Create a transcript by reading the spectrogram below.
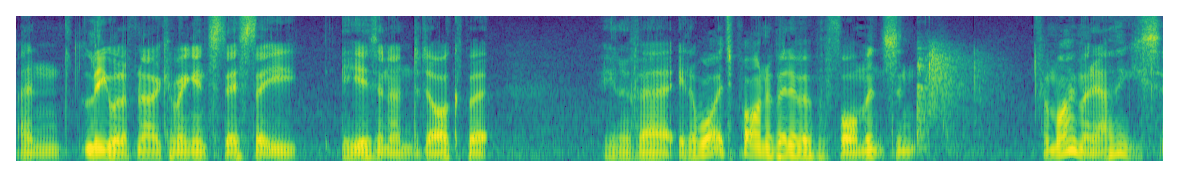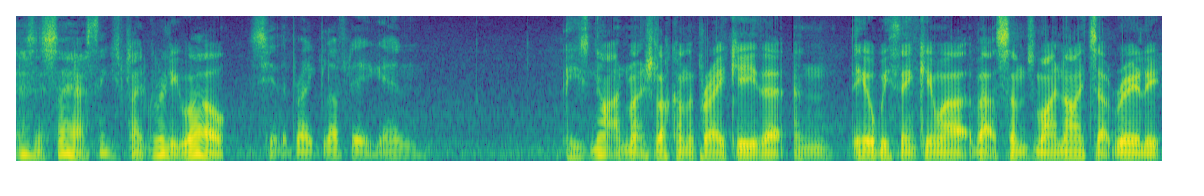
And Lee will have known coming into this that he, he is an underdog, but he'll have, uh, he'll have wanted to put on a bit of a performance. And for my money, I think, he's, as I say, I think he's played really well. He's hit the break lovely again. He's not had much luck on the break either, and he'll be thinking, well, about sums my night up, really.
